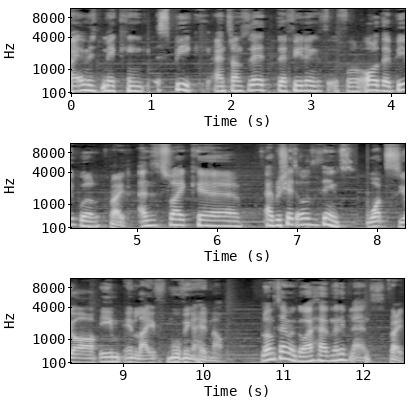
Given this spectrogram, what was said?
my image making speak and translate the feeling for all the people Right. and it's like uh, I appreciate all the things What's your aim in life moving ahead now? long time ago I have many plans Right.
